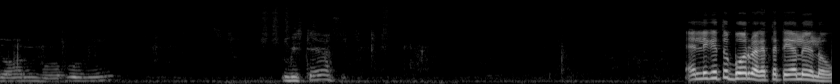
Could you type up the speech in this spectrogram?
জন্মভূমি। বিশ টাকা আছে। এর লিগে তো বোর ব্যাগেতে টেয়া লই লও।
